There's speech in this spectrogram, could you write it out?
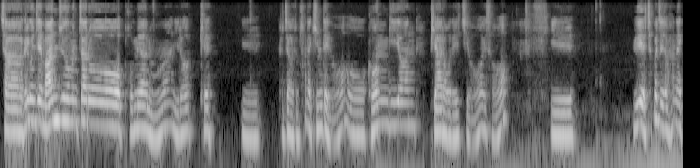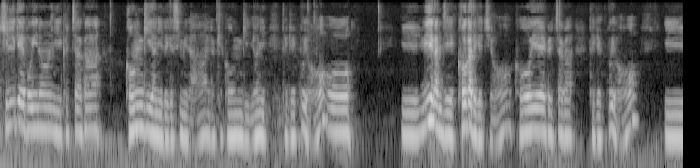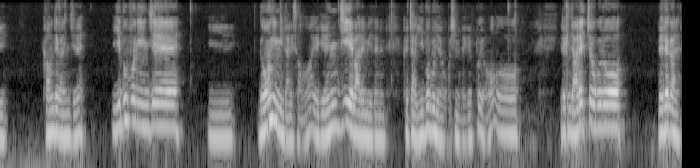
자 그리고 이제 만주 문자로 보면은 이렇게 이 글자가 좀 상당히 긴데요. 어, 건기연 비하라고 되어 있죠. 그래서 이 위에 첫 번째 좀 하나 길게 보이는 이 글자가 건기연이 되겠습니다. 이렇게 건기연이 되겠고요. 어, 이 위에가 이제 거가 되겠죠. 거의 글자가 되겠고요. 이 가운데가 이제 이 부분이 이제 이 농입니다. 그래서 여기 NG의 발음이 되는 글자 이 부분이라고 보시면 되겠고요. 어, 이렇게 이제 아래쪽으로 내려가는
